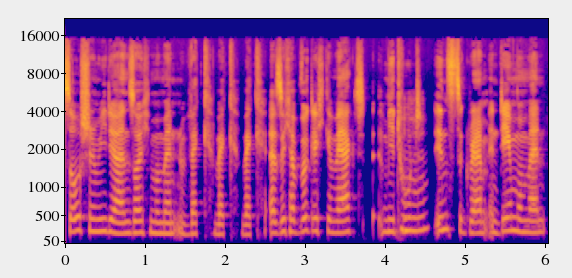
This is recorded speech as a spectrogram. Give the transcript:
Social Media in solchen Momenten weg, weg, weg. Also ich habe wirklich gemerkt, mir tut mhm. Instagram in dem Moment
